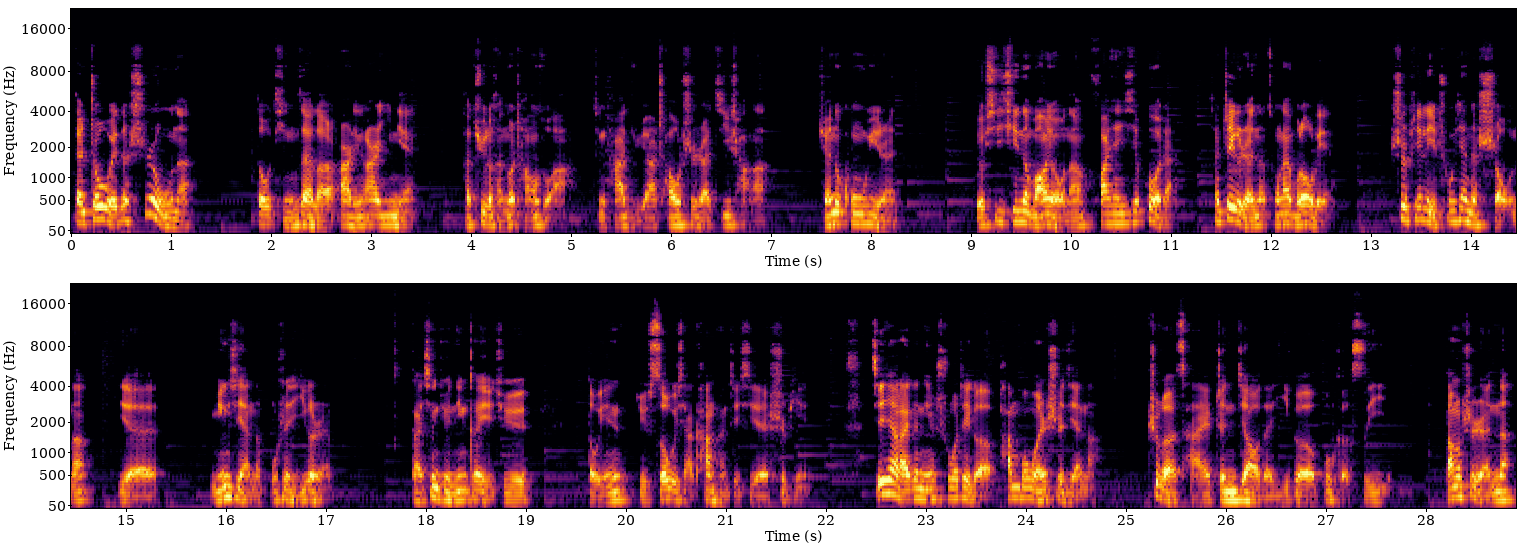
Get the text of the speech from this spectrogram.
但周围的事物呢，都停在了2021年。他去了很多场所啊，警察局啊、超市啊、机场啊，全都空无一人。有细心的网友呢，发现一些破绽，像这个人呢从来不露脸，视频里出现的手呢也明显的不是一个人。感兴趣您可以去抖音去搜一下看看这些视频。接下来跟您说这个潘博文事件呢，这才真叫的一个不可思议。当事人呢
